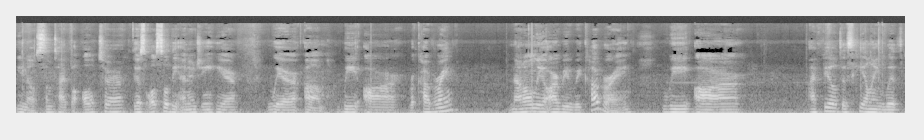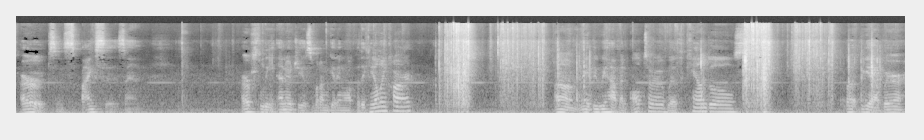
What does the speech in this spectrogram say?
you know, some type of altar. There's also the energy here where um, we are recovering. Not only are we recovering, we are, I feel this healing with herbs and spices and earthly energy is what I'm getting off of the healing card. Um, maybe we have an altar with candles. But yeah, we're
